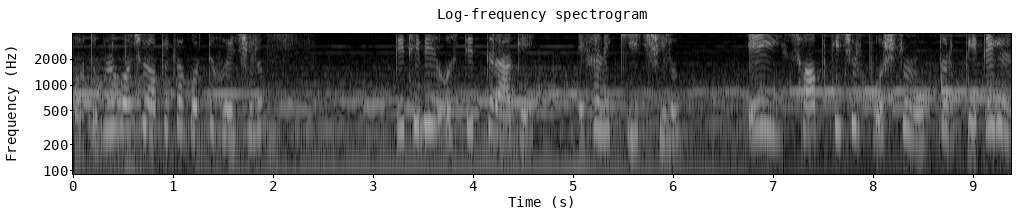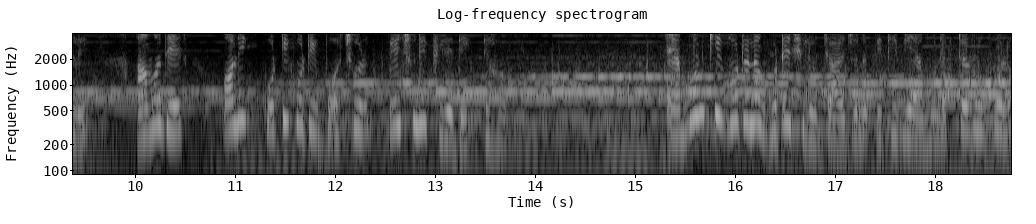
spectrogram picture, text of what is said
কতগুলো বছর অপেক্ষা করতে হয়েছিল? পৃথিবীর অস্তিত্বের আগে এখানে কি ছিল? এই সব কিছুর প্রশ্নের উত্তর পেতে গেলে আমাদের অনেক কোটি কোটি বছর পেছনে ফিরে দেখতে হবে। এমন কি ঘটনা ঘটেছিল যার জন্য পৃথিবী এমন একটা রূপ হলো?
